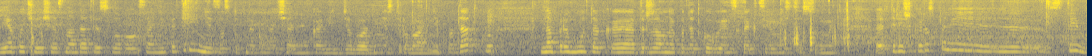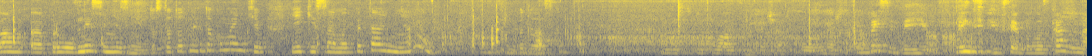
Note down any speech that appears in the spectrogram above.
Я хочу зараз надати слово Оксані Петрівні, заступнику начальника відділу адміністрування податку на прибуток е, Державної податкової інспекції в місті Суми. Е, Трішки розповісти вам про внесення змін до статутних документів, які саме питання. Ну, будь ласка. Ми спілкувалися спочатку нашої бесіди, і в принципі все було сказано,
